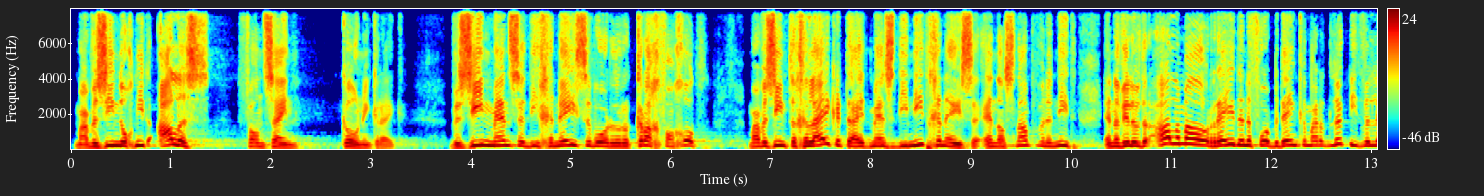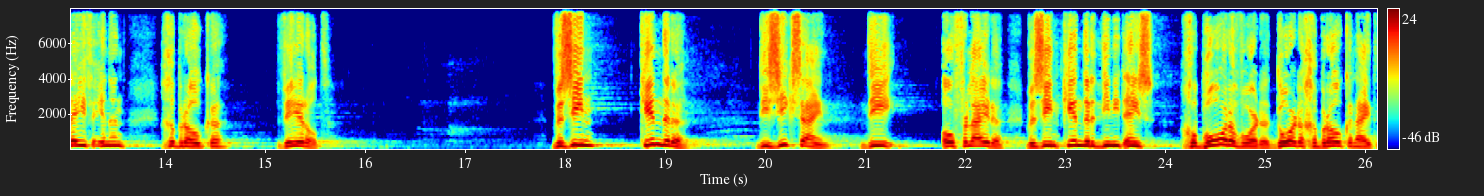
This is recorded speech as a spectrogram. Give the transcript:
Maar we zien nog niet alles van zijn koninkrijk. We zien mensen die genezen worden door de kracht van God. Maar we zien tegelijkertijd mensen die niet genezen. En dan snappen we het niet. En dan willen we er allemaal redenen voor bedenken. Maar het lukt niet. We leven in een gebroken wereld. We zien kinderen die ziek zijn, die overlijden. We zien kinderen die niet eens geboren worden door de gebrokenheid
